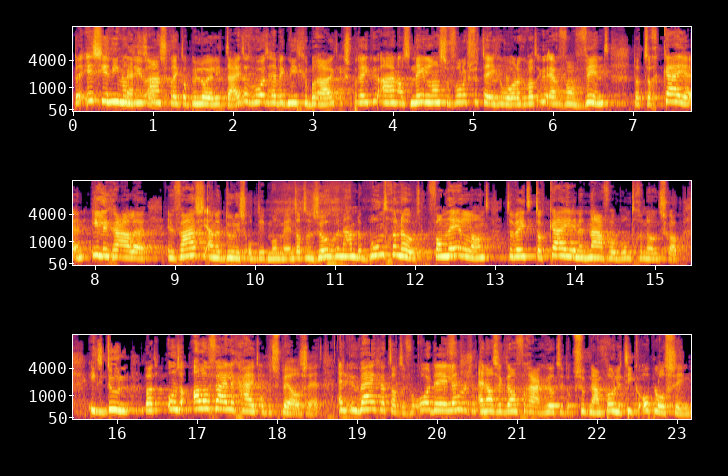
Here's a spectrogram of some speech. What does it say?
Er is hier niemand die u aanspreekt op uw loyaliteit. Dat woord heb ik niet gebruikt. Ik spreek u aan als Nederlandse volksvertegenwoordiger wat u ervan vindt dat Turkije een illegale invasie aan het doen is op dit moment. Dat een zogenaamde bondgenoot van Nederland, te weten Turkije in het NAVO-bondgenootschap, iets doen wat onze alle veiligheid op het spel zet. En u weigert dat te veroordelen. En als ik dan vraag, wilt u op zoek naar een politieke oplossing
